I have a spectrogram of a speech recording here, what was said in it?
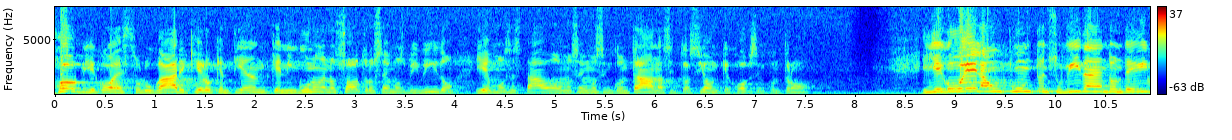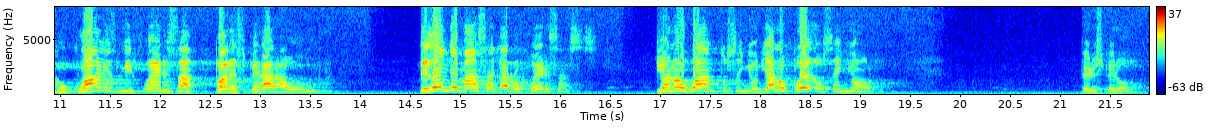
Job llegó a este lugar y quiero que entiendan que ninguno de nosotros hemos vivido y hemos estado, nos hemos encontrado en la situación que Job se encontró. Y llegó él a un punto en su vida en donde dijo, ¿cuál es mi fuerza para esperar aún? ¿De dónde más agarro fuerzas? Ya no aguanto, Señor, ya no puedo, Señor. Pero esperó.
